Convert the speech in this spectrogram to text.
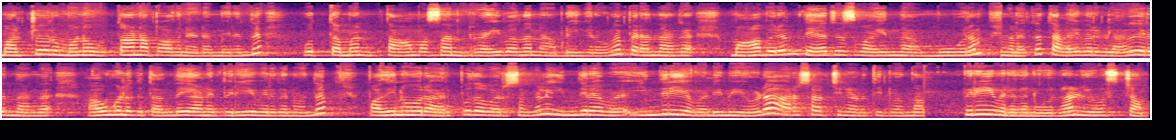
மற்றொரு மனு உத்தானபாதனிடமிருந்து உத்தமன் தாமசன் ரைவதன் அப்படிங்கிறவங்க பிறந்தாங்க. மாபெரும் தேஜஸ் வாய்ந்த மூவரும் எங்களுக்கு தலைவர்களாக இருந்தாங்க. அவங்களுக்கு தந்தையான பெரிய விருதன் வந்து பதினோரு அற்புத வருஷங்கள் இந்திர இந்திரிய வலிமையோடு அரசாட்சி நடத்திட்டு வந்தான் பிரியவிரதன் ஒரு நாள் யோசித்தான்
